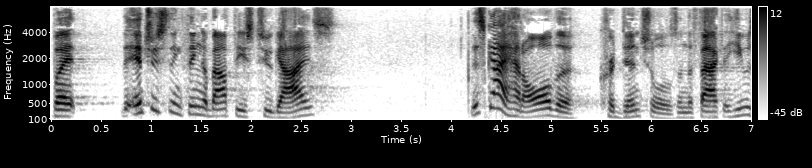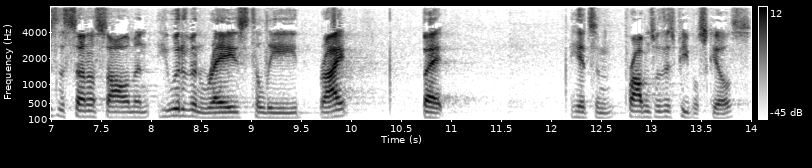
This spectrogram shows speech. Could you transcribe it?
But the interesting thing about these two guys, this guy had all the credentials and the fact that he was the son of Solomon. He would have been raised to lead, right? But he had some problems with his people skills.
